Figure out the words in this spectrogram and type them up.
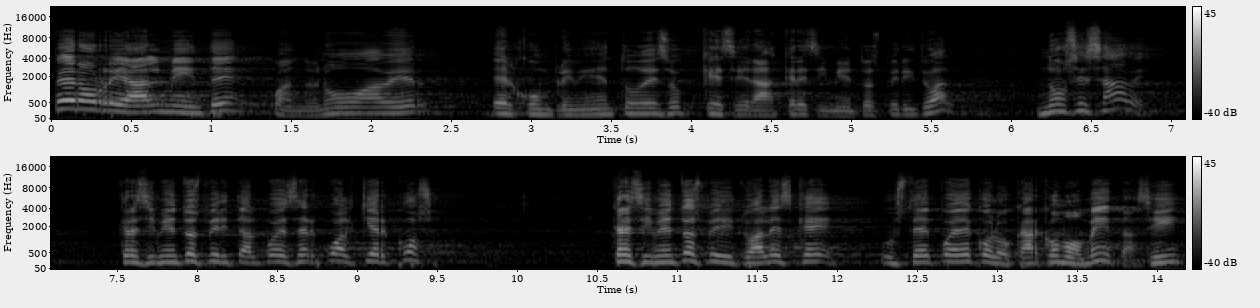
Pero realmente, cuando uno va a ver el cumplimiento de eso, ¿qué será crecimiento espiritual? No se sabe. Crecimiento espiritual puede ser cualquier cosa. Crecimiento espiritual es que usted puede colocar como meta, ¿sí?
